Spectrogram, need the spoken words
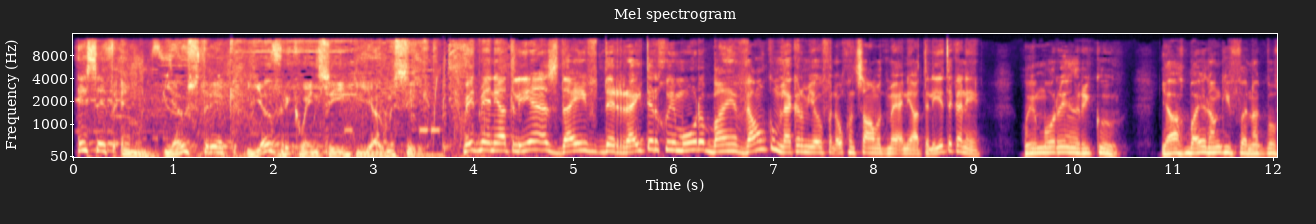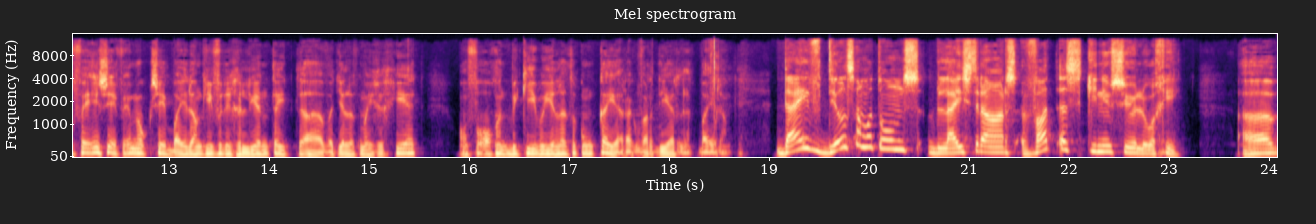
SFM, jou streek, jou frekwensie, jou musiek. Met my in die ateljee is Dave De Ruyter. Goeiemôre, baie welkom. Lekker om jou vanoggend saam met my in die ateljee te kan hê. Goeiemôre Enrico. Ja, baie dankie vir ek wil vir SFM ook sê baie dankie vir die geleentheid uh, wat julle vir my gegee het om vanoggend bietjie by julle te kom kuier. Ek waardeer dit. Baie dankie. Dave, deel saam met ons luisteraars, wat is kinesiologie? Uh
